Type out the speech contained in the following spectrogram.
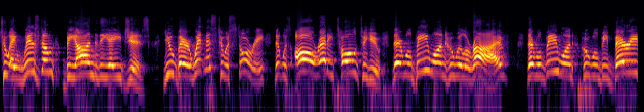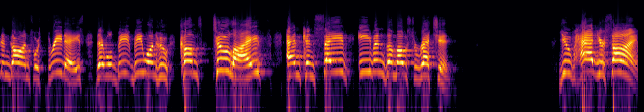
to a wisdom beyond the ages. You bear witness to a story that was already told to you. There will be one who will arrive. There will be one who will be buried and gone for three days. There will be, be one who comes to life and can save even the most wretched. You've had your sign.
